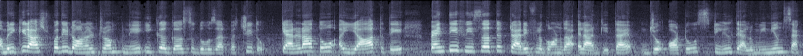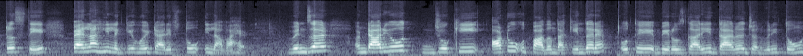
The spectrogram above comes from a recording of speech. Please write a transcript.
ਅਮਰੀਕੀ ਰਾਸ਼ਟਰਪਤੀ ਡੋਨਲਡ ਟਰੰਪ ਨੇ 1 ਅਗਸਤ 2025 ਤੋਂ ਕੈਨੇਡਾ ਤੋਂ ਆਯਾਤ ਤੇ 35% ਟੈਰਿਫ ਲਗਾਉਣ ਦਾ ਐਲਾਨ ਕੀਤਾ ਹੈ, ਜੋ ਆਟੋ, ਸਟੀਲ ਤੇ ਐਲੂਮੀਨੀਅਮ ਸੈਕਟਰਸ ਤੇ ਪਹਿਲਾਂ ਹੀ ਲੱਗੇ ਹੋਏ ਟੈਰਿਫਸ ਤੋਂ ਇਲਾਵਾ ਹੈ। ਵਿੰਜ਼ਰ ਅੰਟਾਰੀਓ ਜੋ ਕਿ ਆਟੋ ਉਤਪਾਦਨ ਦਾ ਕੇਂਦਰ ਹੈ, ਉੱਥੇ ਬੇਰੋਜ਼ਗਾਰੀ ਦਰ ਜਨਵਰੀ ਤੋਂ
